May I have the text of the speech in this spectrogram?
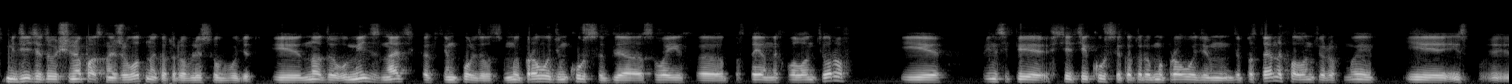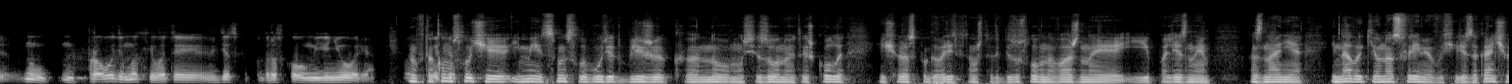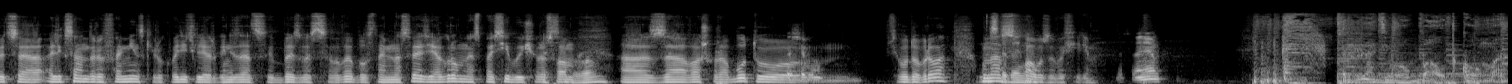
медведь это очень опасное животное, которое в лесу будет, и надо уметь знать, как этим пользоваться. Мы проводим курсы для своих э, постоянных волонтеров, и принципе все те курсы, которые мы проводим для постоянных волонтеров, мы и, ну, проводим их и в этой в детско-подростковом юниоре. Ну, в, в таком случае имеет смысл будет ближе к новому сезону этой школы еще раз поговорить, потому что это, безусловно, важные и полезные знания и навыки. У нас время в эфире заканчивается. Александр Фоминский, руководитель организации Безвес СВВ, был с нами на связи. Огромное спасибо еще раз вам, вам а, за вашу работу. Спасибо. Всего доброго. До У нас свидания. пауза в эфире. До свидания. Радио Болткома.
